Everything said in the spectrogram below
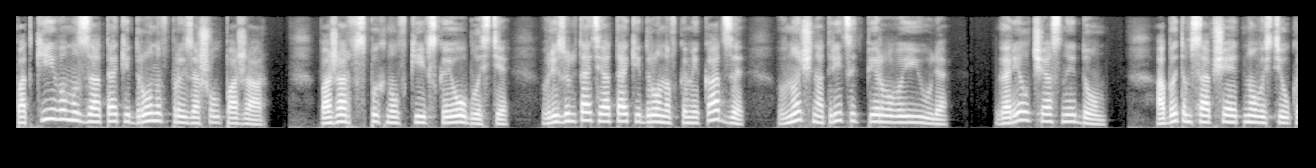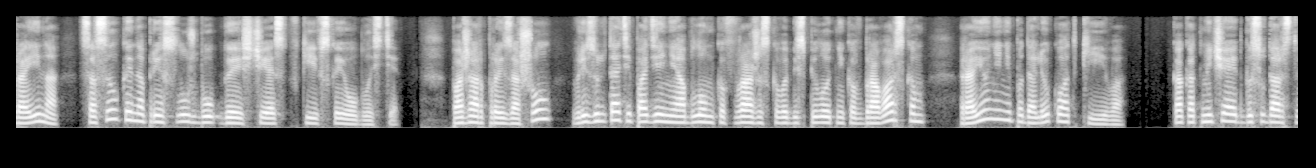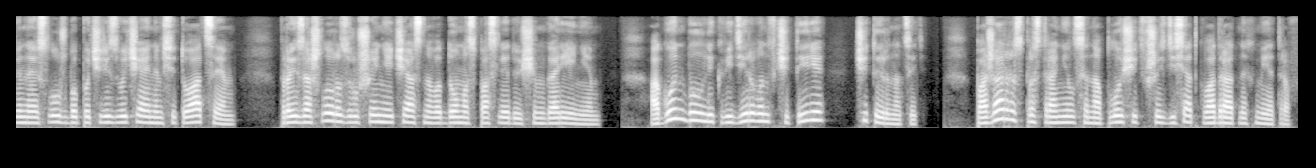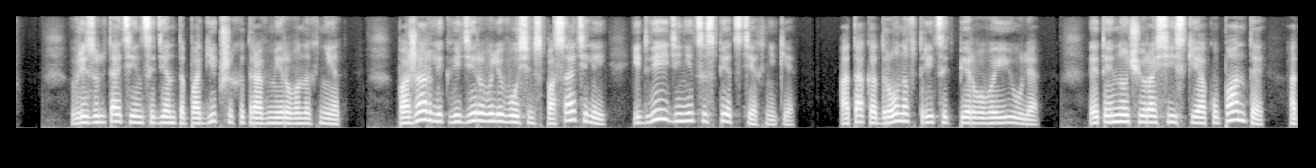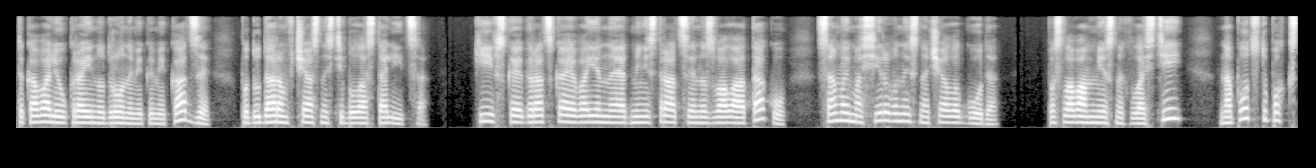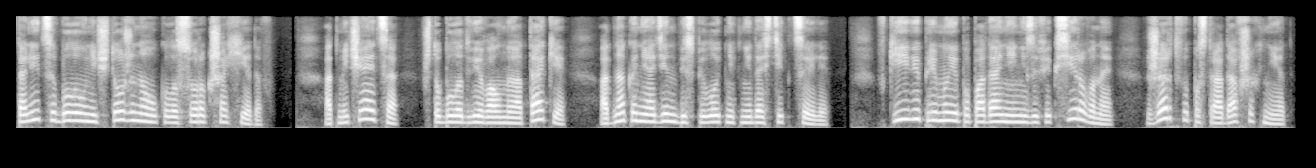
Под Киевом из-за атаки дронов произошел пожар. Пожар вспыхнул в Киевской области. В результате атаки дронов «Камикадзе» в ночь на 31 июля горел частный дом. Об этом сообщает «Новости Украина» со ссылкой на пресс-службу ГСЧС в Киевской области. Пожар произошел в результате падения обломков вражеского беспилотника в Броварском районе неподалеку от Киева. Как отмечает Государственная служба по чрезвычайным ситуациям, произошло разрушение частного дома с последующим горением. Огонь был ликвидирован в 4.14. Пожар распространился на площадь в 60 квадратных метров. В результате инцидента погибших и травмированных нет. Пожар ликвидировали 8 спасателей и 2 единицы спецтехники. Атака дронов 31 июля. Этой ночью российские оккупанты атаковали Украину дронами «Камикадзе», под ударом в частности была столица. Киевская городская военная администрация назвала атаку самой массированной с начала года. По словам местных властей, на подступах к столице было уничтожено около 40 шахедов. Отмечается, что было две волны атаки, однако ни один беспилотник не достиг цели. В Киеве прямые попадания не зафиксированы, жертв и пострадавших нет.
